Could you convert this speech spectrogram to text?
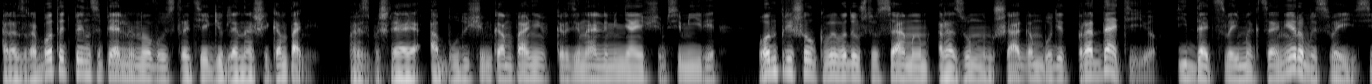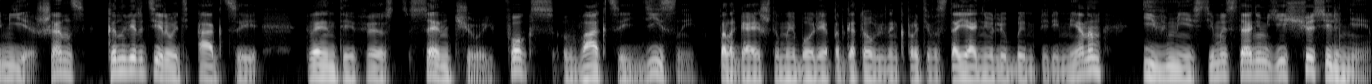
разработать принципиально новую стратегию для нашей компании. Размышляя о будущем компании в кардинально меняющемся мире, он пришел к выводу, что самым разумным шагом будет продать ее и дать своим акционерам и своей семье шанс конвертировать акции – 21st Century Fox в акции Disney, полагая, что мы более подготовлены к противостоянию любым переменам, и вместе мы станем еще сильнее.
